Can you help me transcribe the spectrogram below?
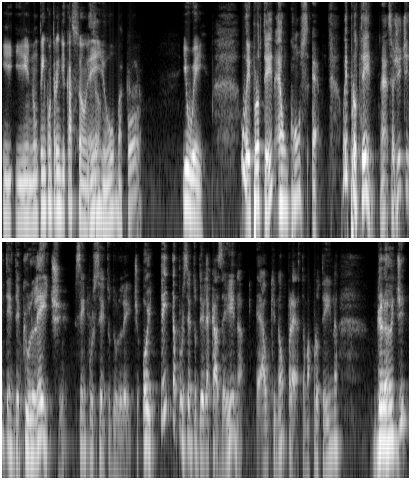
E, e não tem contraindicação, então. Nenhuma, cara. E o whey? O whey protein é um cons... é. O whey protein, né, se a gente entender que o leite, 100% do leite, 80% dele é caseína, é o que não presta, é uma proteína grande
